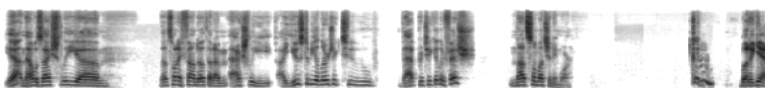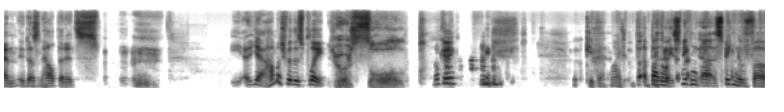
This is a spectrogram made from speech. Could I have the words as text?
Yeah, and that was actually um, that's when I found out that I'm actually I used to be allergic to that particular fish, not so much anymore. Good. Hmm. But again, it doesn't help that it's yeah, yeah, how much for this plate? Your soul. Okay. Keep that in mind. B- by the way, speaking uh, speaking of uh,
